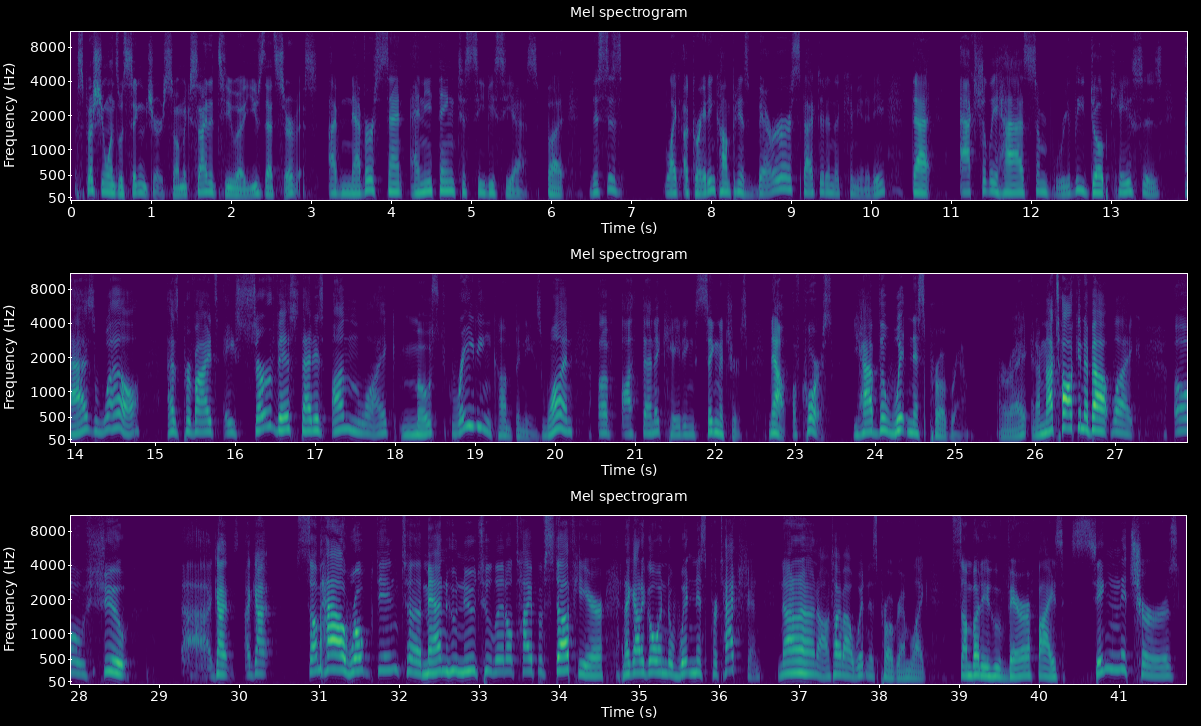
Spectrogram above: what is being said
especially ones with signatures. So I'm excited to uh, use that service. I've never sent anything to CBCS, but this is like a grading company that's very respected in the community that actually has some really dope cases as well as provides a service that is unlike most grading companies one of authenticating signatures. Now, of course, you have the witness program, all right? And I'm not talking about like, oh shoot, uh, I got I got somehow roped into man who knew too little type of stuff here and I got to go into witness protection. No, no, no, no. I'm talking about witness program like somebody who verifies signatures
